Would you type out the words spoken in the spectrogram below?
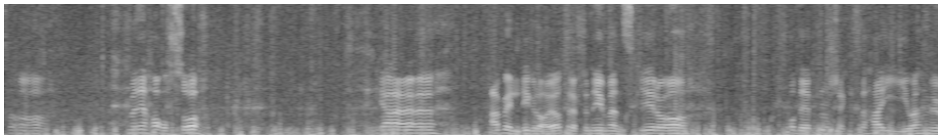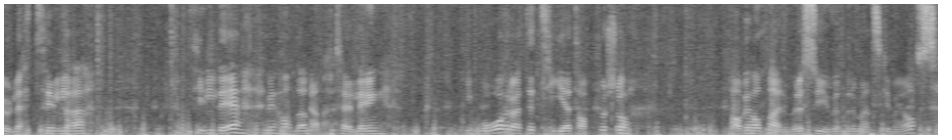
Så, men jeg har også Jeg er veldig glad i å treffe nye mennesker, og, og det prosjektet her gir jo en mulighet til, eh, til det. Vi hadde en opptelling i går, og etter ti etapper så har vi hatt nærmere 700 mennesker med oss.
